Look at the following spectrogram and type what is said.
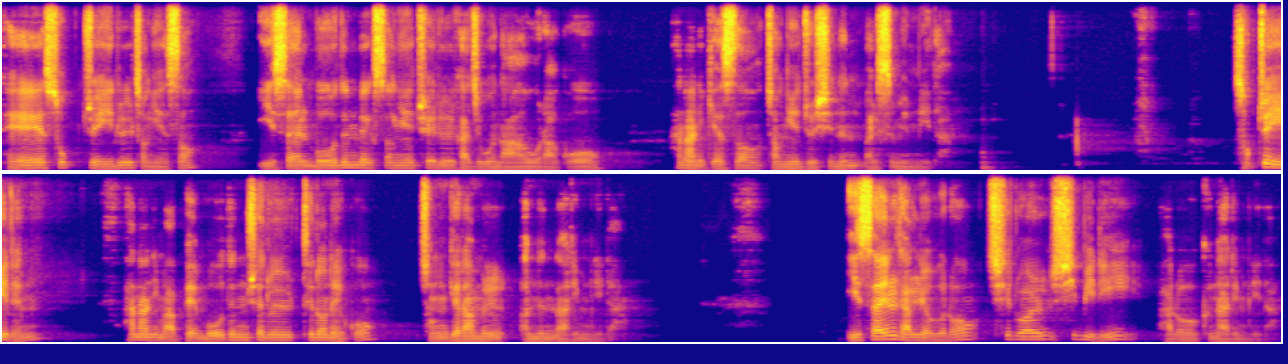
대속죄일을 정해서 이스라엘 모든 백성의 죄를 가지고 나오라고 하나님께서 정해 주시는 말씀입니다. 속죄일은 하나님 앞에 모든 죄를 드러내고 정결함을 얻는 날입니다. 이스라엘 달력으로 7월 10일이 바로 그 날입니다.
